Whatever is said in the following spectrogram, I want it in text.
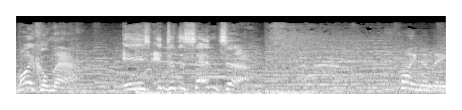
Michael now is into the centre. Finally.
